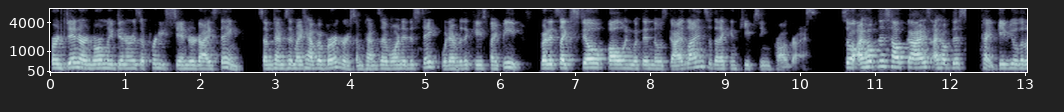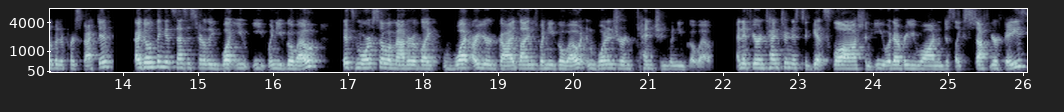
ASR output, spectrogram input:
For dinner, normally dinner is a pretty standardized thing. Sometimes I might have a burger. Sometimes I wanted a steak, whatever the case might be. But it's like still following within those guidelines so that I can keep seeing progress. So I hope this helped, guys. I hope this kind of gave you a little bit of perspective. I don't think it's necessarily what you eat when you go out. It's more so a matter of like, what are your guidelines when you go out and what is your intention when you go out? And if your intention is to get slosh and eat whatever you want and just like stuff your face,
